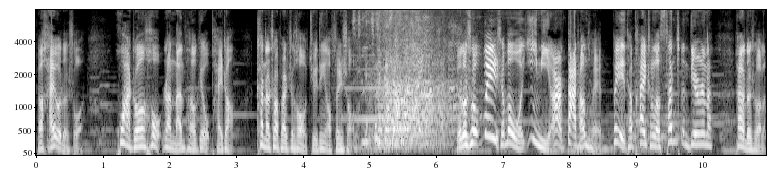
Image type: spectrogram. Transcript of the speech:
然后还有的说，化妆后让男朋友给我拍照，看到照片之后决定要分手了。有的说，为什么我一米二大长腿被他拍成了三寸钉呢？还有的说了，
